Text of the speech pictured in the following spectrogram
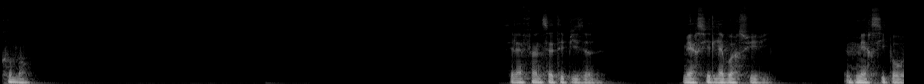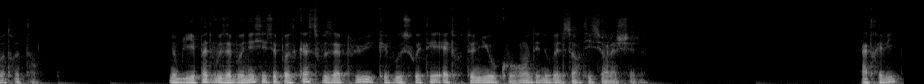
comment? C'est la fin de cet épisode. Merci de l'avoir suivi. Merci pour votre temps. N'oubliez pas de vous abonner si ce podcast vous a plu et que vous souhaitez être tenu au courant des nouvelles sorties sur la chaîne. À très vite.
